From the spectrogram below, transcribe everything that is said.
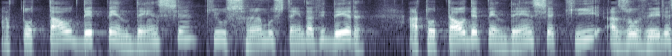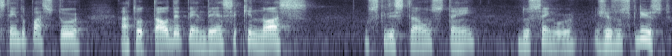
A total dependência que os ramos têm da videira a total dependência que as ovelhas têm do pastor, a total dependência que nós, os cristãos, têm do Senhor Jesus Cristo.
